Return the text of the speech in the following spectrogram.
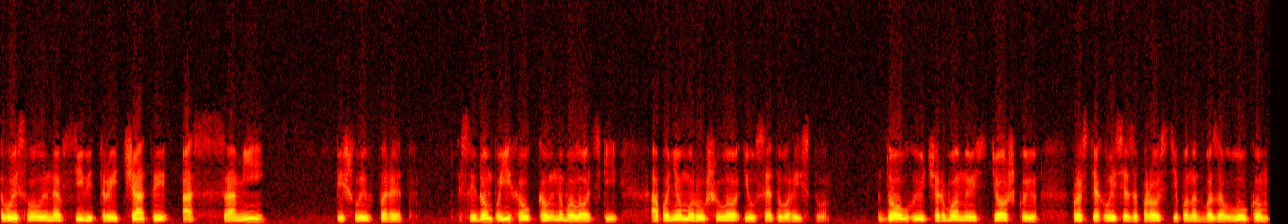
вислали на всі вітри чати, а самі пішли вперед. Слідом поїхав Калиноболоцький, а по ньому рушило і усе товариство. Довгою червоною стежкою простяглися запорожці понад базавлуком.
